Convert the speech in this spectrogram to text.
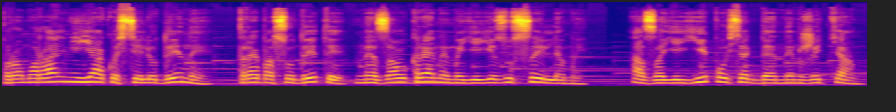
Про моральні якості людини треба судити не за окремими її зусиллями, а за її повсякденним життям.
